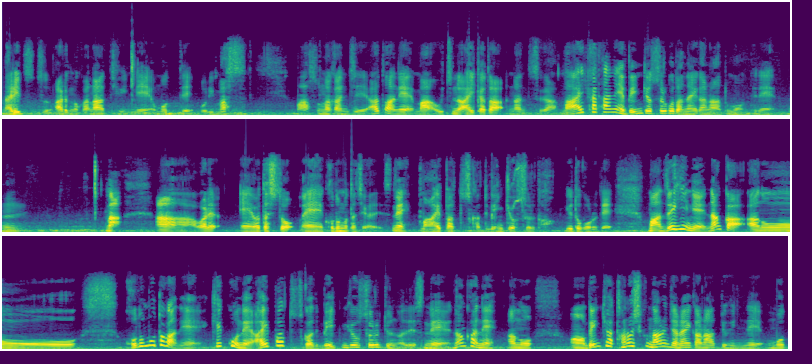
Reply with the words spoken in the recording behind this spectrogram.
なりつつあるのかなというふうにね、思っております。まあそんな感じで、あとはね、まあうちの相方なんですが、まあ相方はね、勉強することはないかなと思うんでね、うん。まあ、あ我、えー、私と、えー、子供たちがですね、まあ iPad 使って勉強するというところで、まあぜひね、なんか、あのー、子供とかね、結構ね、iPad 使って勉強するっていうのはですね、なんかね、あの、あ勉強は楽しくなるんじゃないかなというふうにね、思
